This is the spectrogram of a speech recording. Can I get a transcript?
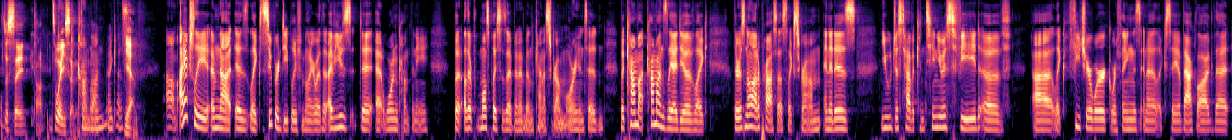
I'll just say con. It's the way you said it. Kanban, I guess. yeah Um, I actually am not as like super deeply familiar with it. I've used it at one company, but other most places I've been I've been kind of Scrum oriented. But Kanban, Kanban's the idea of like there isn't a lot of process like Scrum, and it is you just have a continuous feed of uh, like feature work or things in a like say a backlog that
